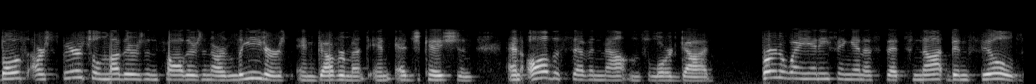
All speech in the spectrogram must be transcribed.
both our spiritual mothers and fathers and our leaders in government, in education, and all the seven mountains, Lord God. Burn away anything in us that's not been filled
